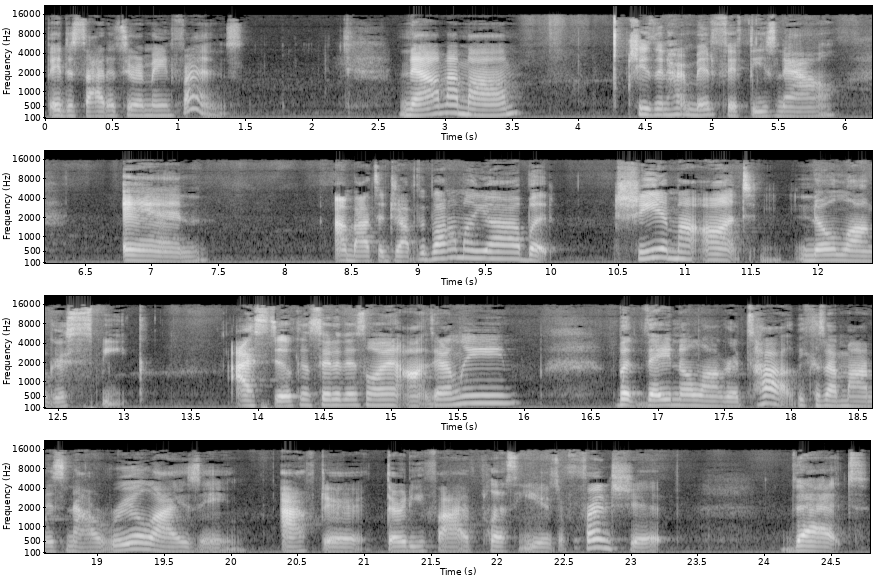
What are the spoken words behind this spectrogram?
they decided to remain friends. Now, my mom, she's in her mid 50s now. And I'm about to drop the bomb on y'all, but she and my aunt no longer speak. I still consider this one Aunt Darlene, but they no longer talk because my mom is now realizing after 35 plus years of friendship that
